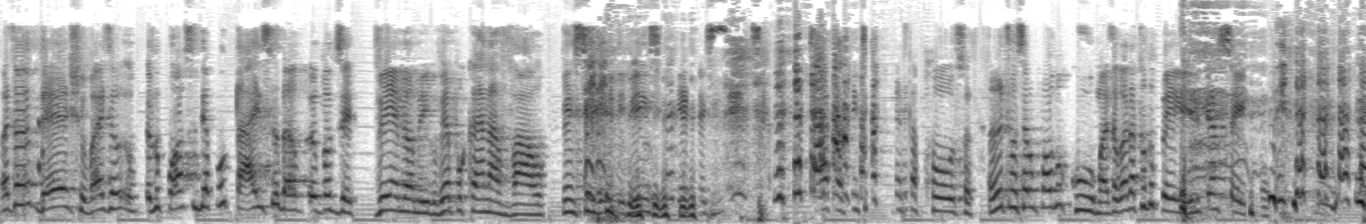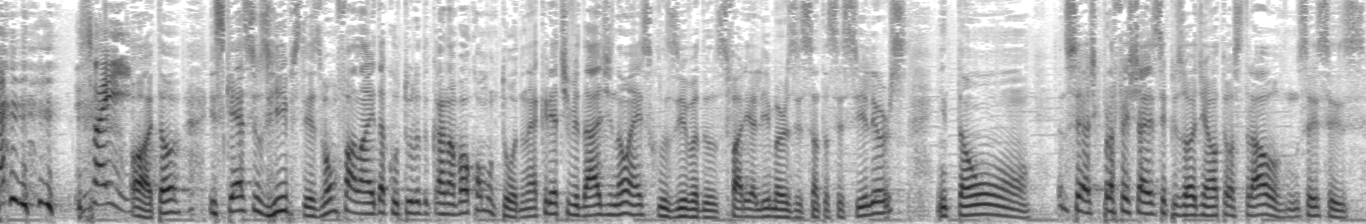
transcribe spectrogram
mas eu deixo, mas eu, eu não posso de apontar isso, não. Eu vou dizer, venha, meu amigo, venha pro carnaval, vem se divertir, vem se. Saca, tem que ter essa força. Antes você era um pau no cu, mas agora tá tudo bem, ele te aceita. Isso aí. Ó, então esquece os hipsters, vamos falar aí da cultura do carnaval como um todo, né? A criatividade não é exclusiva dos Faria Limers e Santa Ceciliers, então, eu não sei, acho que pra fechar esse episódio em Alto Astral, não sei se vocês,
